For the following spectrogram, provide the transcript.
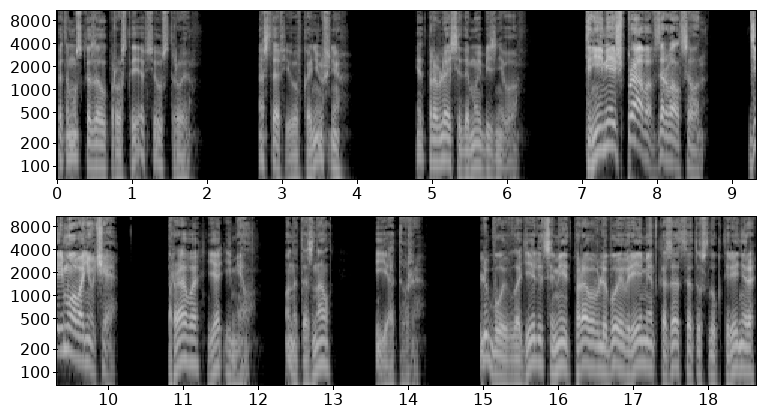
Потому сказал просто, я все устрою. Оставь его в конюшню и отправляйся домой без него. «Ты не имеешь права!» — взорвался он. «Дерьмо вонючее!» Право я имел. Он это знал, и я тоже. Любой владелец имеет право в любое время отказаться от услуг тренера,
